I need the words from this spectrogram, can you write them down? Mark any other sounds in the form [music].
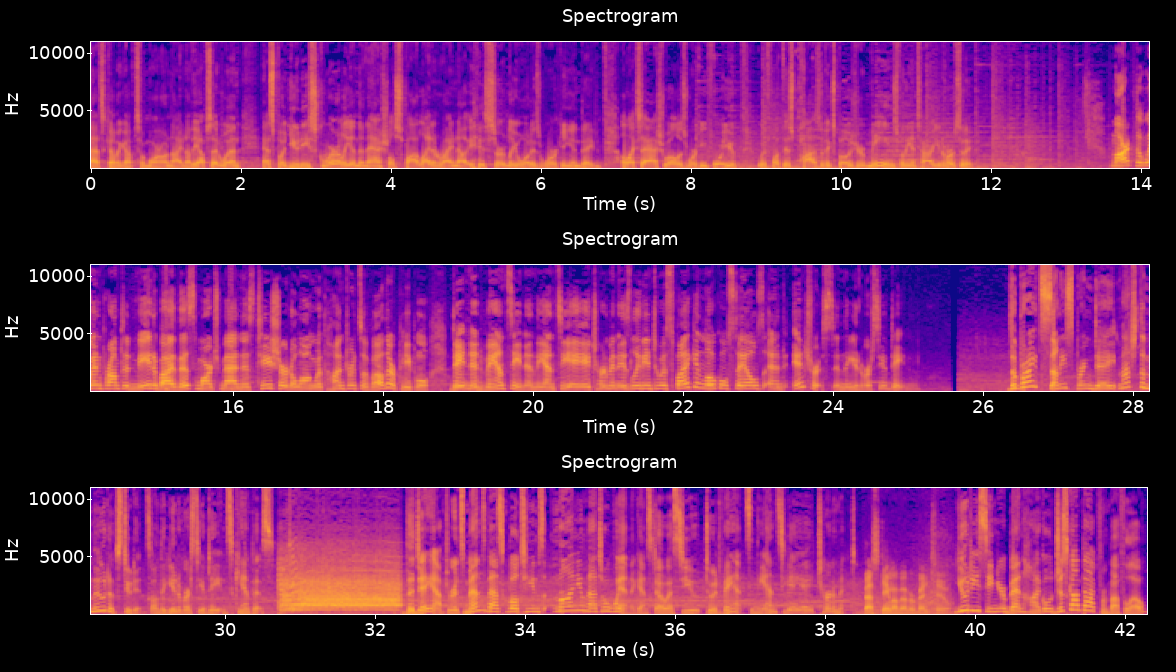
That's coming up tomorrow night. Now, the upset win has put UD squarely in the national spotlight, and right now [laughs] it is certainly what is working in Dayton. Alexa Ashwell is working for you with what this positive exposure means for the entire university. Mark, the win prompted me to buy this March Madness t-shirt along with hundreds of other people. Dayton advancing in the NCAA tournament is leading to a spike in local sales and interest in the University of Dayton. The bright, sunny spring day matched the mood of students on the University of Dayton's campus. The day after its men's basketball team's monumental win against OSU to advance in the NCAA tournament. Best game I've ever been to. UD senior Ben Heigl just got back from Buffalo.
